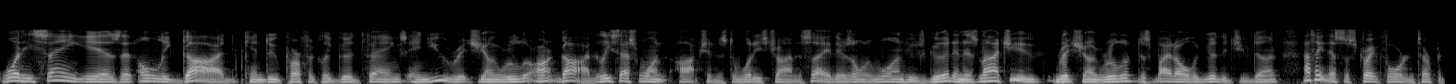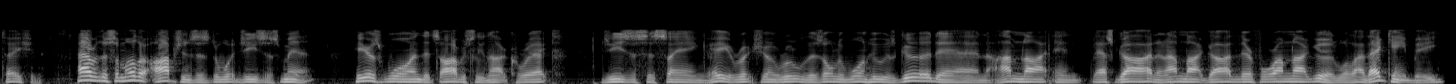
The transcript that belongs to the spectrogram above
what he's saying is that only God can do perfectly good things, and you, rich young ruler, aren't God. At least that's one option as to what he's trying to say. There's only one who's good, and it's not you, rich young ruler, despite all the good that you've done. I think that's a straightforward interpretation. However, there's some other options as to what Jesus meant. Here's one that's obviously not correct. Jesus is saying, Hey, rich young ruler, there's only one who is good, and I'm not, and that's God, and I'm not God, therefore I'm not good. Well, that can't be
